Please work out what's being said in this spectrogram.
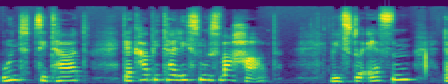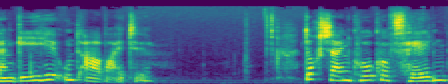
Und Zitat, der Kapitalismus war hart, Willst du essen, dann gehe und arbeite. Doch scheinen Kurkows Helden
